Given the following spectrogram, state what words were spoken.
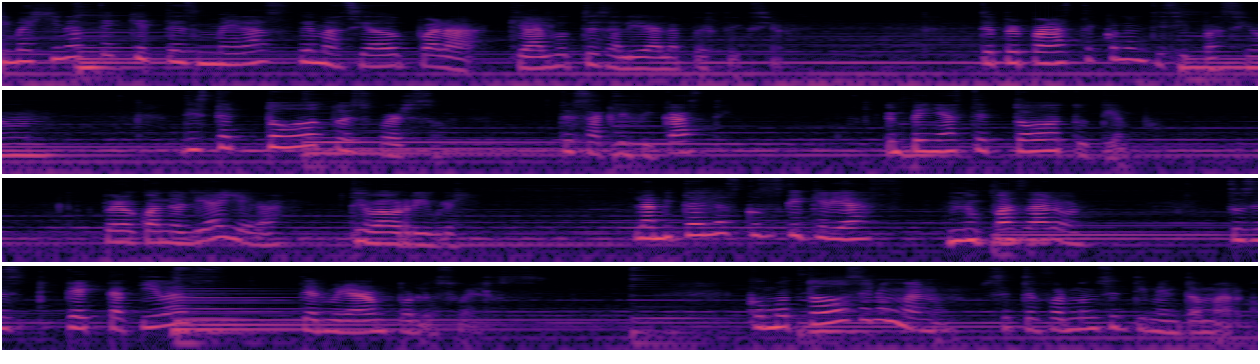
Imagínate que te esmeras demasiado para que algo te saliera a la perfección. Te preparaste con anticipación, diste todo tu esfuerzo, te sacrificaste, empeñaste todo tu tiempo. Pero cuando el día llega, te va horrible. La mitad de las cosas que querías no pasaron. Tus expectativas terminaron por los suelos. Como todo ser humano, se te forma un sentimiento amargo.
